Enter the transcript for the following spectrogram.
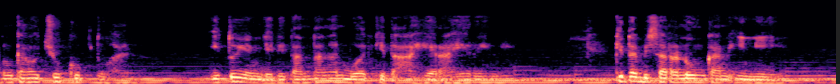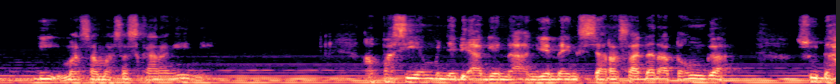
engkau cukup Tuhan itu yang jadi tantangan buat kita akhir-akhir ini kita bisa renungkan ini di masa-masa sekarang ini? Apa sih yang menjadi agenda-agenda yang secara sadar atau enggak sudah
